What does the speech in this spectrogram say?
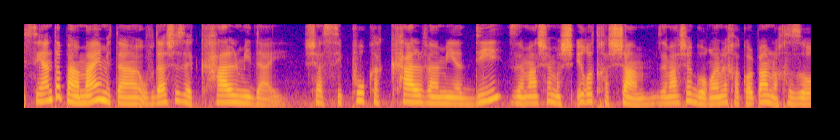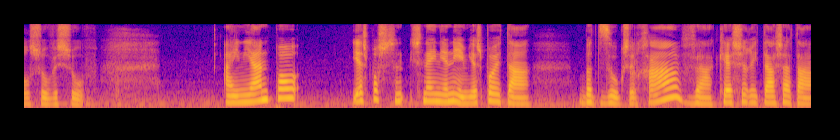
ציינת פעמיים את העובדה שזה קל מדי, שהסיפוק הקל והמיידי זה מה שמשאיר אותך שם, זה מה שגורם לך כל פעם לחזור שוב ושוב. העניין פה, יש פה ש... שני עניינים, יש פה את הבת זוג שלך, והקשר איתה שאתה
